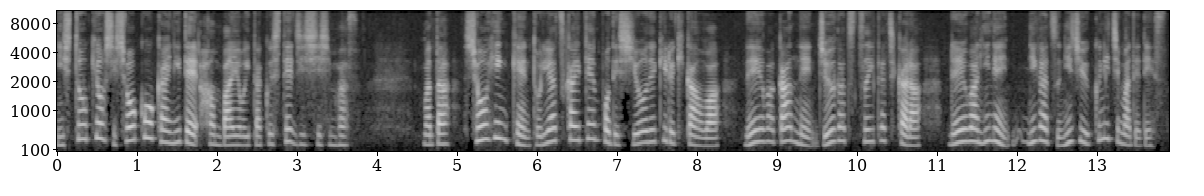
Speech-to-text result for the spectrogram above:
西東京市商工会にて販売を委託して実施します。また、商品券取扱店舗で使用できる期間は令和元年10月1日から令和2年2月29日までです。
